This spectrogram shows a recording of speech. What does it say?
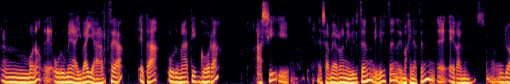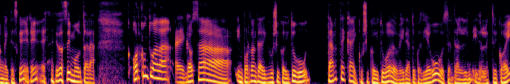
mm, bueno, e, urumea ibaia hartzea, eta urumeatik gora, hasi esan behar nuen ibiltzen, ibiltzen, imaginatzen, e, egan joan gaitezke, ere, edo zein modutara. Hor kontua da, e, gauza importantea ikusiko ditugu, tarteka ikusiko ditugu edo behiratuko diegu zentral hidroelektrikoai,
